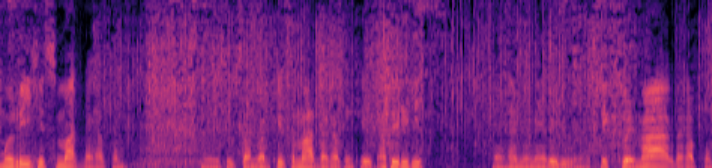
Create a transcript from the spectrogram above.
เมอรี่คริสต์มาสนะครับ ผม นี่สุขสันต์วันคริสต์มาสนะครับเป็นเค้กอะถือดีๆให้ให้แม่ๆได้ดูนะครับเค้กสวยมากนะครับ ผม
